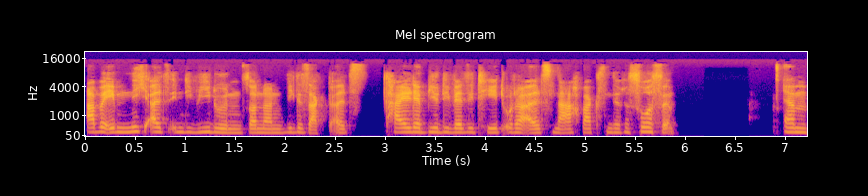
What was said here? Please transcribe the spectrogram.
aber eben nicht als Individuen, sondern wie gesagt als Teil der Biodiversität oder als nachwachsende Ressource. Ähm,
